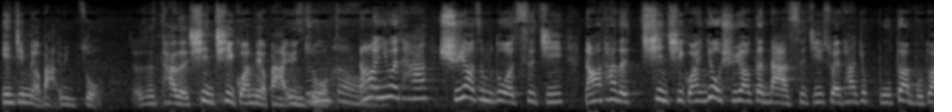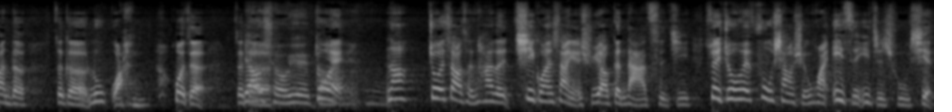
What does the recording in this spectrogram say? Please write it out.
阴茎没有办法运作，就是他的性器官没有办法运作，然后因为他需要这么多的刺激，然后他的性器官又需要更大的刺激，所以他就不断不断的这个撸管或者。这个、要求越高，对，那就会造成他的器官上也需要更大的刺激，所以就会负向循环，一直一直出现。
